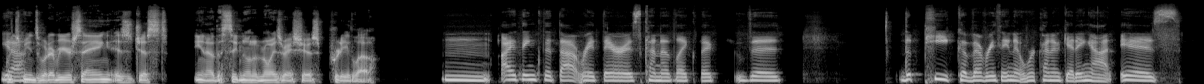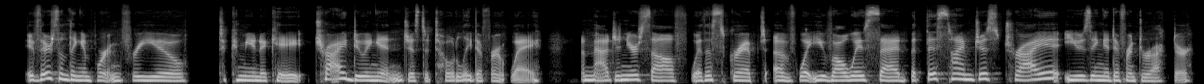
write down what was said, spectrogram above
Yeah. which means whatever you're saying is just, you know, the signal to noise ratio is pretty low. Mm, I think that that right there is kind of like the the the peak of everything that we're kind of getting at is if there's something important for you to communicate, try doing it in just a totally different way. Imagine yourself with a script of what you've always said, but this time just try it using a different director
